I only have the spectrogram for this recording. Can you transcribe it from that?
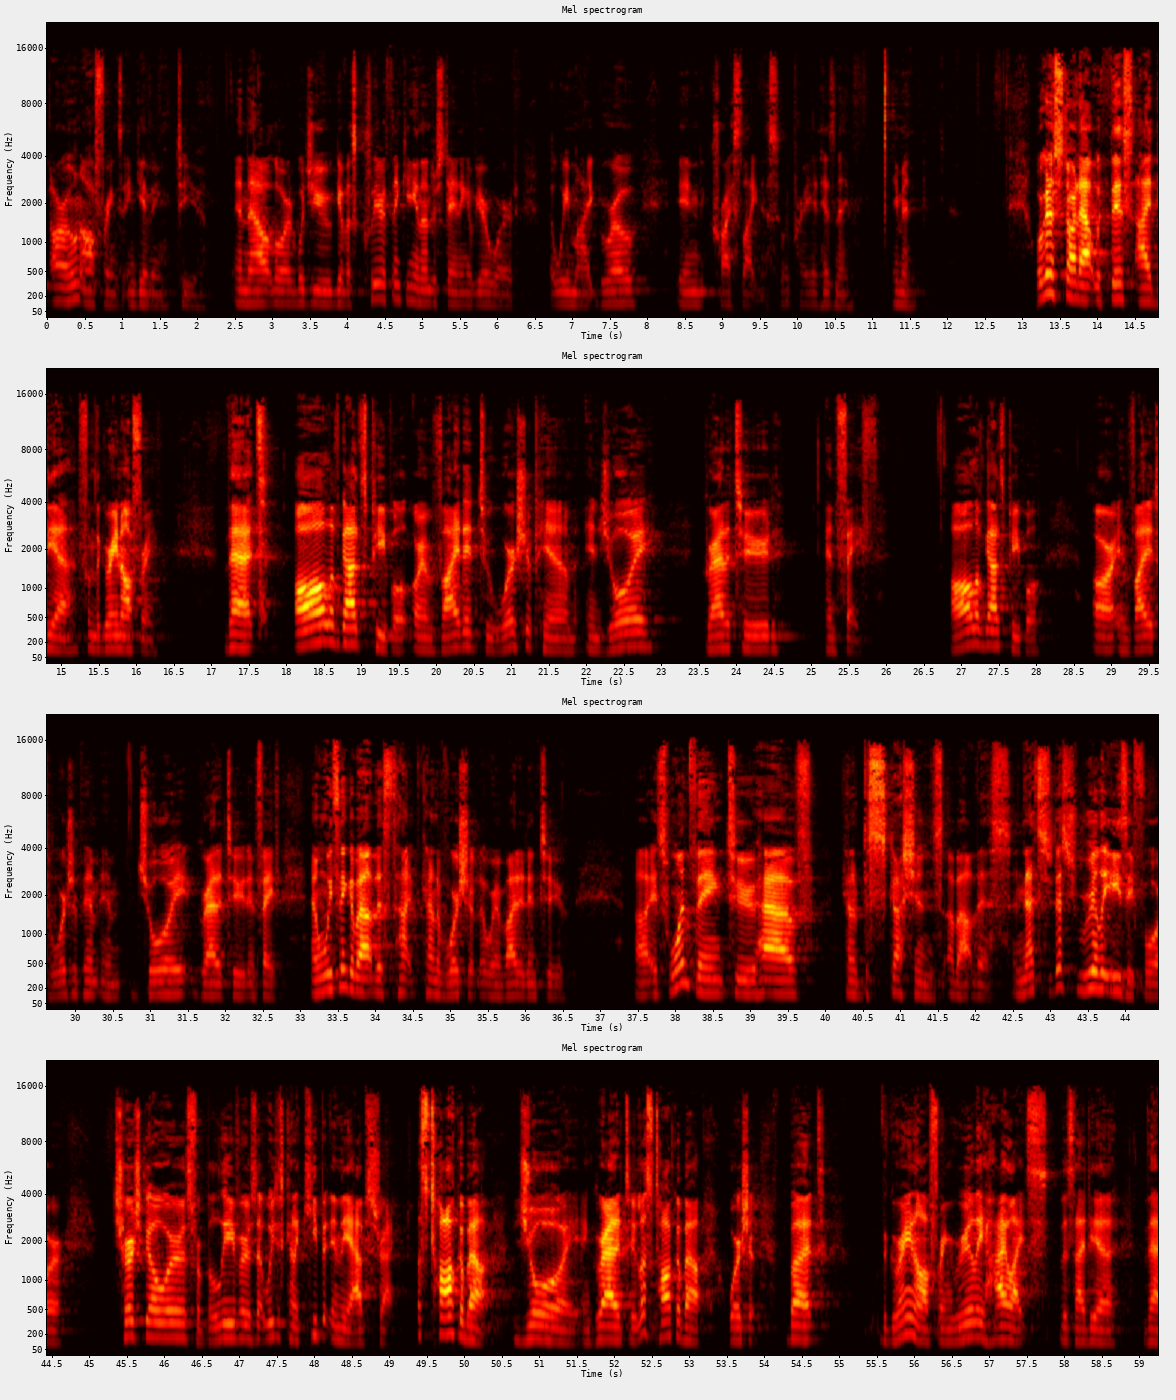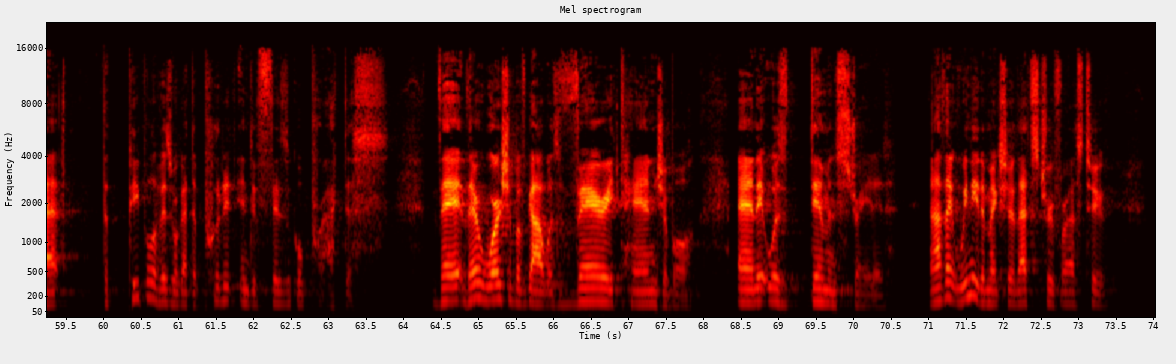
our own offerings and giving to you. And now, Lord, would you give us clear thinking and understanding of your word that we might grow in Christ likeness? We pray in his name. Amen. We're going to start out with this idea from the grain offering that all of God's people are invited to worship him in joy, gratitude, and faith. All of God's people are invited to worship Him in joy, gratitude, and faith. And when we think about this kind of worship that we're invited into, uh, it's one thing to have kind of discussions about this. And that's, that's really easy for churchgoers, for believers, that we just kind of keep it in the abstract. Let's talk about joy and gratitude. Let's talk about worship. But the grain offering really highlights this idea that the people of Israel got to put it into physical practice. They, their worship of God was very tangible and it was demonstrated. And I think we need to make sure that's true for us too.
